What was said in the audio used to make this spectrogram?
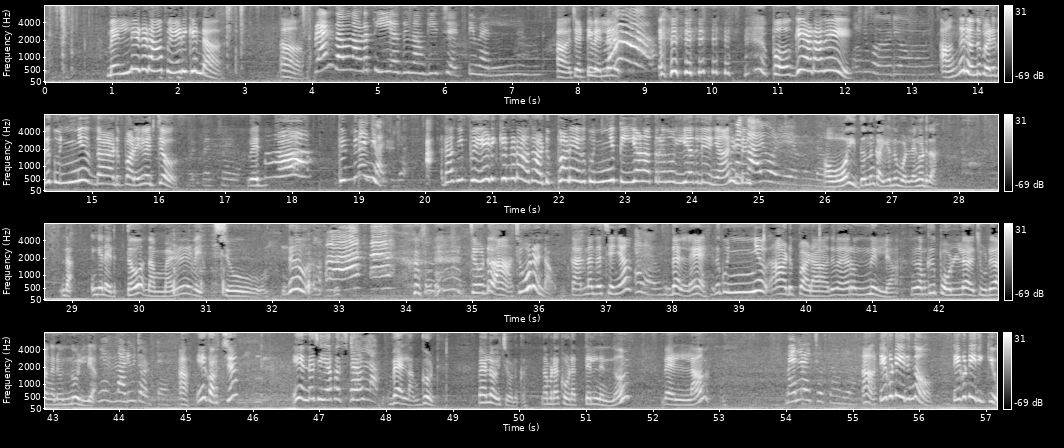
മെല്ലെ ഇടടാ പേടിക്കണ്ട. ആ ഫ്രണ്ട്സ് അപ്പൊ നമ്മുടെ തീ എത്തി നമുക്ക് ഈ ചെട്ടി ആ ചട്ടി വെല്ല. പുകയാടാതെ. അങ്ങനെ ഒന്ന് പേടിയത് കുഞ്ഞ് ഇതാ അടുപ്പാണ്. ഇനി വെച്ചോ? എടാ നീ പേടിക്കണ്ടടാ. അത് അടുപ്പാണ്. അത് കുഞ്ഞ് തീയാണ്. അത്രയൊന്നും ഇല്ല അതിൽ. ഞാനുണ്ട്. ഓ ഇതൊന്നും കൈയൊന്നും പൊള്ളില്ല. അങ്ങോട്ട് ഇതാ. ഇതാ ഇങ്ങനെ എടുത്തോ. നമ്മൾ വെച്ചു. ഇത്. ചൂട് ആ ചൂടുണ്ടാവും. കാരണം എന്താ വെച്ച് കഴിഞ്ഞാ ഇതല്ലേ? ഇത് കുഞ്ഞു അടുപ്പാടാ. അത് വേറൊന്നുമില്ല. ഇത് നമുക്ക് പൊള്ള ചൂട് അങ്ങനെ ഒന്നുമില്ല. ആ ഇനി കുറച്ച്. ഇനി എന്താ ചെയ്യാ ഫസ്റ്റ് വെള്ളം. ഗുഡ് വെള്ളം ഒഴിച്ചു കൊടുക്ക. നമ്മുടെ കുടത്തിൽ നിന്നും വെള്ളം. ആ ടീ കുട്ടി ഇരുന്നോ ആ ടീക്കുട്ടി ഇരുന്നോ? ടീക്കുട്ടി ഇരിക്കൂ.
